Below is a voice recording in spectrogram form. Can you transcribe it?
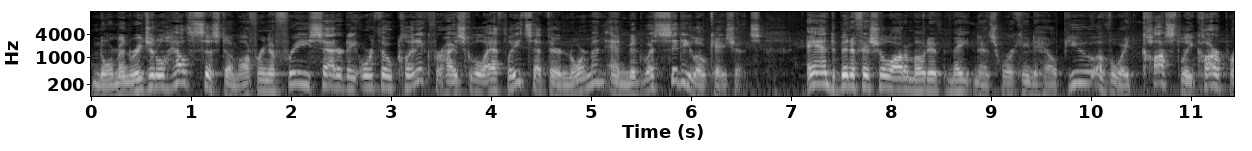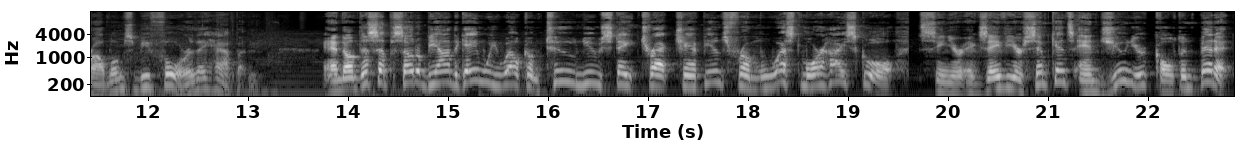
Norman Regional Health System offering a free Saturday ortho clinic for high school athletes at their Norman and Midwest City locations. And Beneficial Automotive Maintenance working to help you avoid costly car problems before they happen. And on this episode of Beyond the Game, we welcome two new state track champions from Westmoore High School senior Xavier Simpkins and junior Kolton Bennett.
